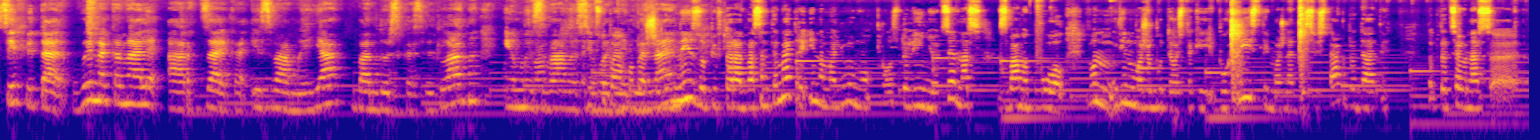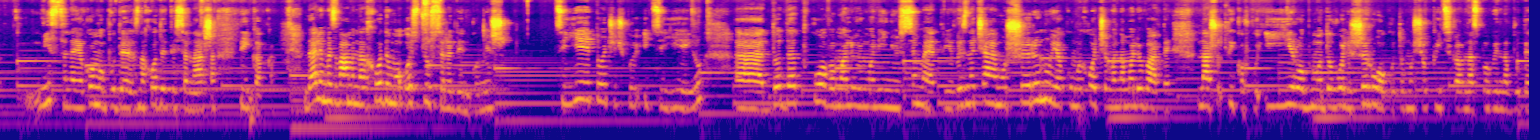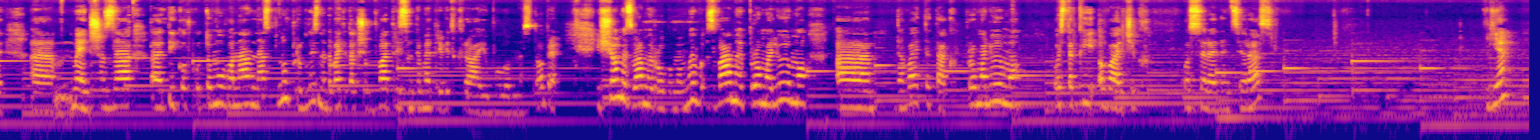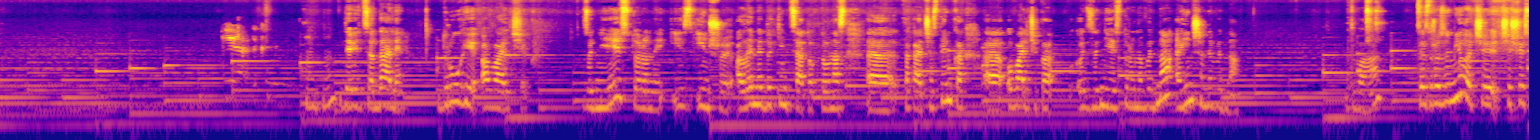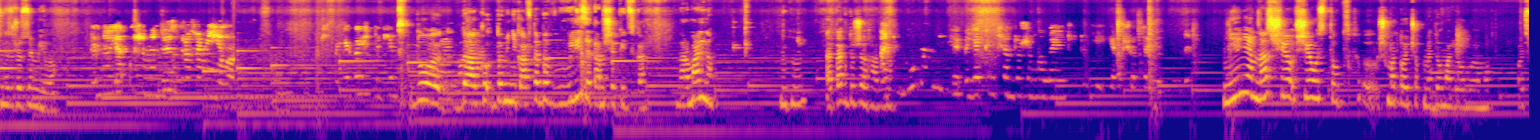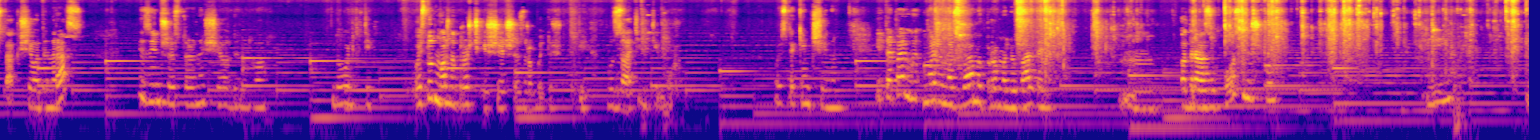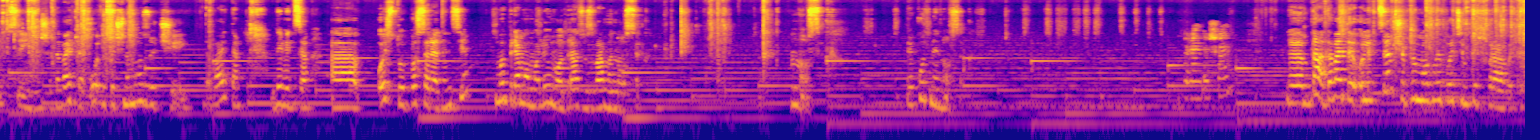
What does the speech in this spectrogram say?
Всіх вітаю! Ви на каналі Арт Зайка і з вами я, Бандурська Світлана, і ми з вами сьогодні по-перше, від низу 1,5-2 см і намалюємо просто лінію. Це у нас з вами пол. Він, він може бути ось такий бугристий, можна десь ось так додати. Тобто це у нас е, місце, на якому буде знаходитися наша тикавка. Далі ми з вами знаходимо ось цю серединку між цією точечкою і цією. Е, Додатково малюємо лінію симетрії, визначаємо ширину, яку ми хочемо намалювати нашу тиковку, і її робимо доволі широку, тому що кицька в нас повинна бути е, менша за е, тиковку, тому вона в нас ну приблизно давайте так, щоб 2-3 см від краю було в нас. Добре. І що ми з вами робимо? Ми з вами промалюємо. Давайте так, промалюємо ось такий овальчик посерединці. Раз. Є? Угу. Дивіться далі. Другий овальчик з однієї сторони і з іншої, але не до кінця. Тобто у нас е, така частинка е, овальчика з однієї сторони видна, а інша не видна. Два. Це зрозуміло чи, чи щось не зрозуміло? Ну, якщо не зрозуміло. Якось таке. До, да, Домініка, в тебе влізе там ще кицька? Нормально? Угу. А так дуже гарно. чином дуже маленький якщо три буде? Ні, ні, в нас ще, ще ось тут шматочок ми домальовуємо. Ось так, ще один раз. І з іншої сторони ще один, два. Доволі таки. Ось тут можна трошки ширше зробити, щоб такий вузатенький був. Ось таким чином. І тепер ми можемо з вами промалювати одразу посмішку і, і все інше. Давайте о, і почнемо з очей. Давайте. Дивіться, е, ось тут посерединці ми прямо малюємо одразу з вами носик. Носик. Трикутний носик. Карандашом? Е, да, давайте олівцем, щоб ви могли потім підправити.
